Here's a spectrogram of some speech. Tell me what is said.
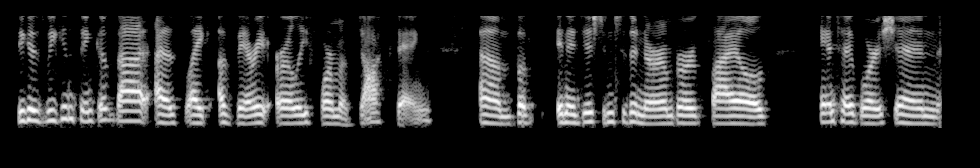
because we can think of that as like a very early form of doxing. Um, but in addition to the Nuremberg files, anti-abortion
